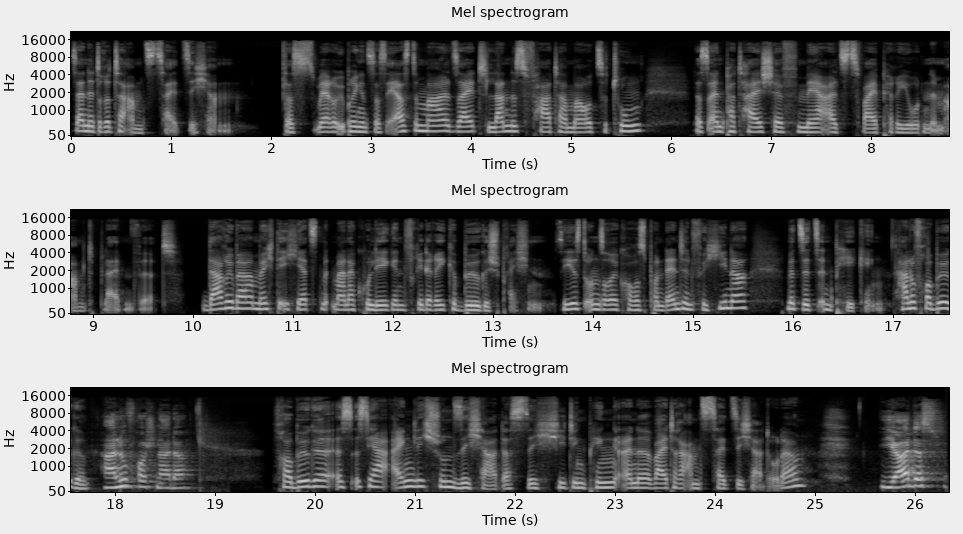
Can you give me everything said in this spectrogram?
seine dritte Amtszeit sichern. Das wäre übrigens das erste Mal seit Landesvater Mao Zedong, dass ein Parteichef mehr als zwei Perioden im Amt bleiben wird. Darüber möchte ich jetzt mit meiner Kollegin Friederike Böge sprechen. Sie ist unsere Korrespondentin für China mit Sitz in Peking. Hallo, Frau Böge. Hallo, Frau Schneider. Frau Böge, es ist ja eigentlich schon sicher, dass sich Xi Jinping eine weitere Amtszeit sichert, oder? Ja, das,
